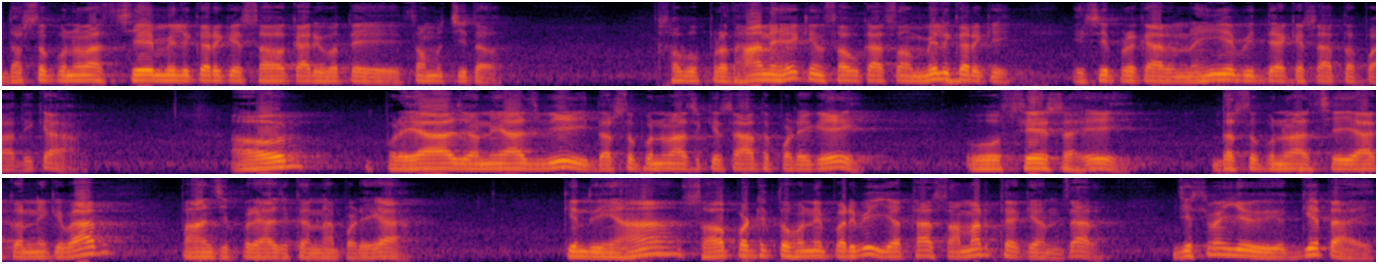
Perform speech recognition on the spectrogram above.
दर्श पुनर्वास छह मिलकर के सहकारी होते समुचित। सब प्रधान है कि सब का सब मिल करके इसी प्रकार नहीं है विद्या के साथ उपाधि का और प्रयाज अन्याज भी दर्श पुनर्वास के साथ पढ़े गए। वो शेष है। दर्श पुनर्वास से या करने के बाद पाँच प्रयाज करना पड़ेगा। किंतु यहाँ सपठित होने पर भी यथा सामर्थ्य के अनुसार जिसमें ये योग्यता है,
